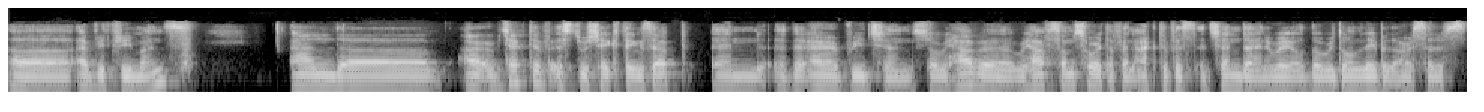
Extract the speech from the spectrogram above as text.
uh, every three months. And uh, our objective is to shake things up in the Arab region. So we have a we have some sort of an activist agenda in a way, although we don't label ourselves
